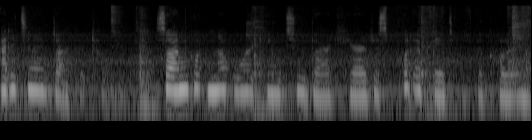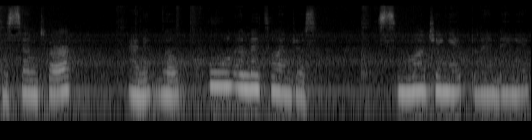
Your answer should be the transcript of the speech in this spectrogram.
add it in a darker tone. So I'm not working too dark here, just put a bit of the color in the center and it will cool a little and just smudging it, blending it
